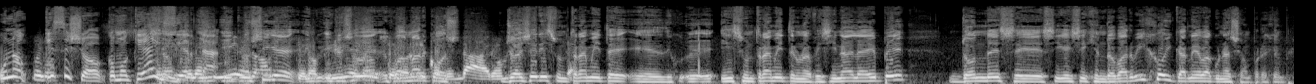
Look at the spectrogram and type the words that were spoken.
Uno, qué sé yo, como que hay cierta... inclusive, inclusive Juan Marcos, yo ayer hice un trámite, eh, eh, hice un trámite en una oficina de la EP donde se sigue exigiendo barbijo y carne de vacunación, por ejemplo.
